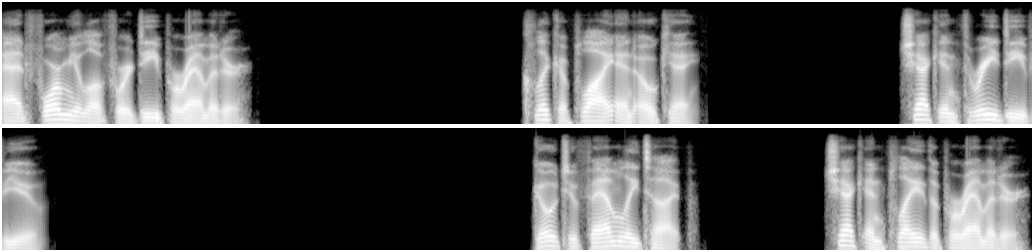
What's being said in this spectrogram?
Add formula for D parameter. Click apply and OK. Check in 3D view. Go to family type. Check and play the parameter.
